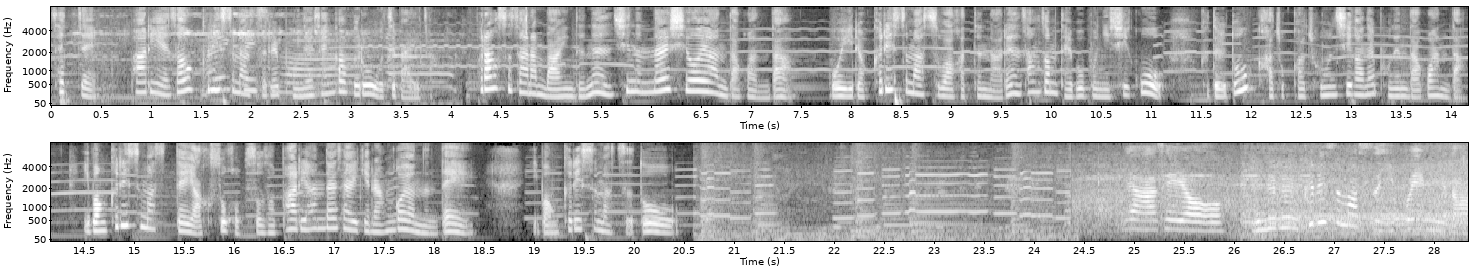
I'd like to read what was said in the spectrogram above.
셋째, 파리에서 크리스마스를 보낼 생각으로 오지 말자. 프랑스 사람 마인드는 쉬는 날 쉬어야 한다고 한다. 오히려 크리스마스와 같은 날은 상점 대부분이 쉬고 그들도 가족과 좋은 시간을 보낸다고 한다. 이번 크리스마스 때 약속 없어서 파리 한 달 살기를 한 거였는데 이번 크리스마스도 안녕하세요. 오늘은 크리스마스 이브입니다.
